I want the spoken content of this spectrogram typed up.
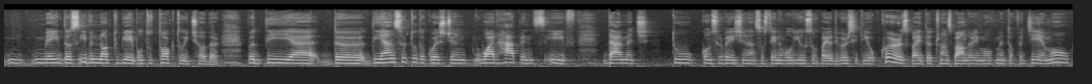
made us even not to be able to talk to each other. But the, uh, the, the answer to the question, what happens if damage to conservation and sustainable use of biodiversity occurs by the transboundary movement of a GMO,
